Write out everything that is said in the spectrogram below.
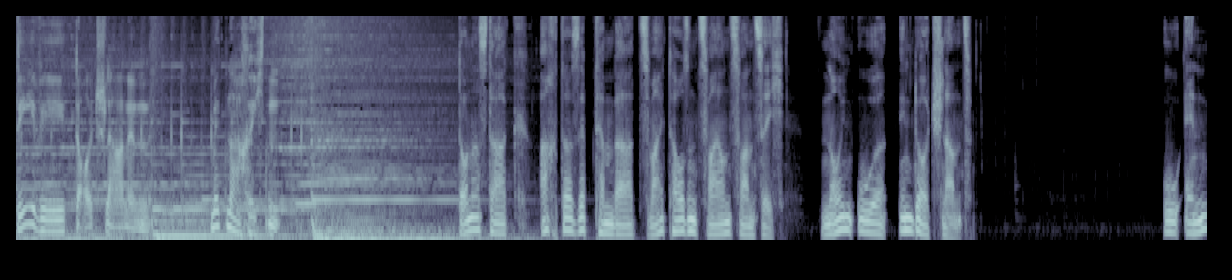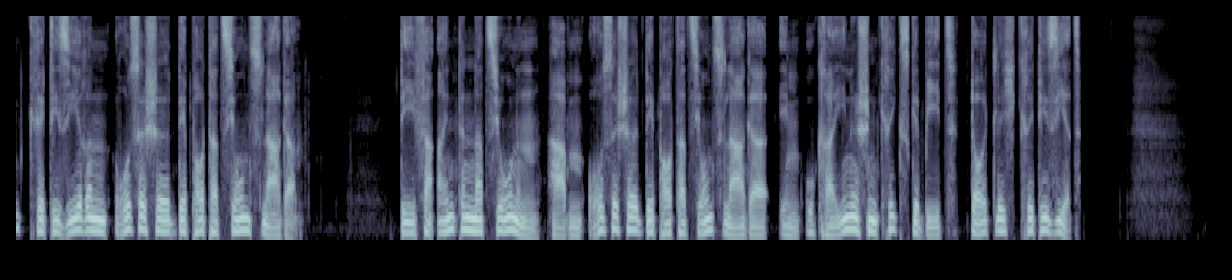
DW Deutsch lernen mit Nachrichten. Donnerstag, 8. September 2022, 9 Uhr in Deutschland. UN kritisieren russische Deportationslager. Die Vereinten Nationen haben russische Deportationslager im ukrainischen Kriegsgebiet deutlich kritisiert.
